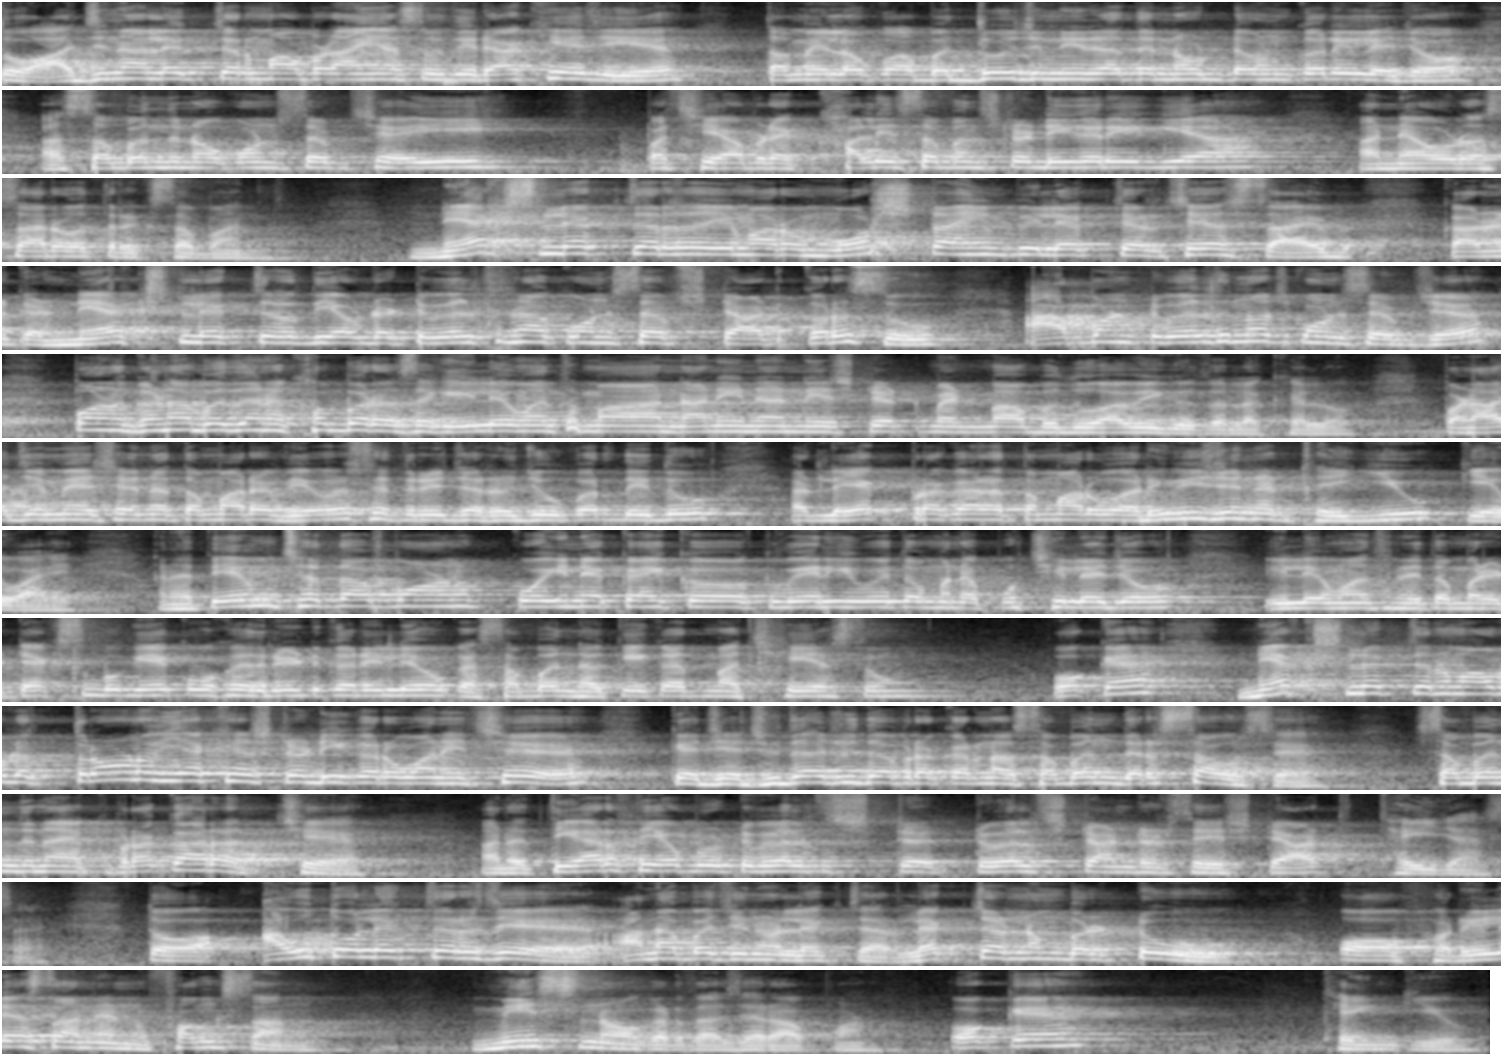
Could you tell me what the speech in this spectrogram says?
તો આજના લેક્ચરમાં આપણે અહીંયા સુધી રાખીએ છીએ. તમે લોકો આ બધું જ નિરાતે નોટ ડાઉન કરી લેજો. આ સંબંધનો કોન્સેપ્ટ છે એ પછી આપણે ખાલી સંબંધ સ્ટડી કરી ગયા અને આવડો સાર્વત્રિક સંબંધ. નેક્સ્ટ લેક્ચર છે એ મારો મોસ્ટ ટાઈમપી લેક્ચર છે સાહેબ. કારણ કે નેક્સ્ટ લેક્ચરથી આપણે ટ્વેલ્થના કોન્સેપ્ટ સ્ટાર્ટ કરશું. આ પણ ટ્વેલ્થનો જ કોન્સેપ્ટ છે. પણ ઘણા બધાને ખબર હશે કે ઇલેવન્થમાં નાની નાની સ્ટેટમેન્ટમાં બધું આવી ગયું તો લખેલું. પણ આજે મેં છે ને તમારે વ્યવસ્થિત રીતે રજૂ કરી દીધું. એટલે એક પ્રકારે તમારું આ રિવિઝન જ થઈ ગયું કહેવાય. અને તેમ છતાં પણ કોઈને કંઈક ક્વેરી હોય તો મને પૂછી લેજો. ઇલેવન્થની તમારી ટેક્સ્ટ બુક એક વખત રીડ કરી લો કે સંબંધ હકીકતમાં છે શું? ઓકે નેક્સ્ટ લેક્ચરમાં આપણે ત્રણ વ્યાખ્યા સ્ટડી કરવાની છે કે જે જુદા જુદા પ્રકારના સંબંધ દર્શાવશે. સંબંધના એક પ્રકાર જ છે. અને ત્યારથી આપણું ટ્વેલ્થ ટ્વેલ્થ સ્ટાન્ડર્ડ છે સ્ટાર્ટ થઈ જશે. તો આવતો લેક્ચર છે આના પછીનો lecture lecture number two of relation and function miss ન કરતા જરા પણ. Okay thank you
